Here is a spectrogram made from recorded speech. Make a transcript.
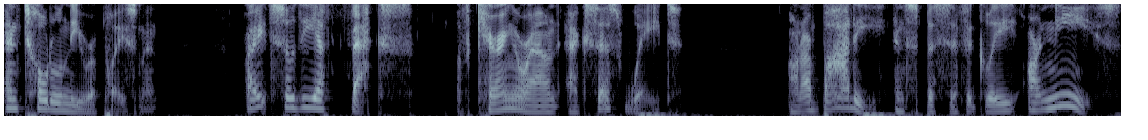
and total knee replacement. Right. So the effects of carrying around excess weight on our body and specifically our knees.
